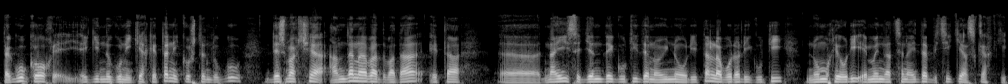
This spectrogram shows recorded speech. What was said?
eta guk hor egin dugun ikerketan ikusten dugu, desmartxea handana bat bada, eta Uh, nahi ze jende guti den oino horietan, laborari guti, nombre hori emendatzen nahi da biziki azkarki.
